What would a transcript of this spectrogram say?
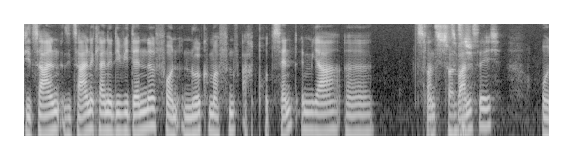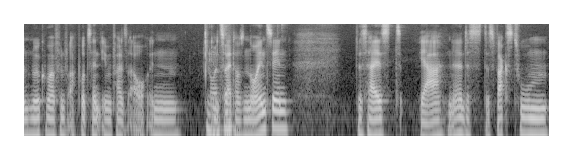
Die zahlen, sie zahlen eine kleine Dividende von 0,58% im Jahr äh, 2020 und 0,58% ebenfalls auch in, in 2019. Das heißt, ja, ne, das, das Wachstum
